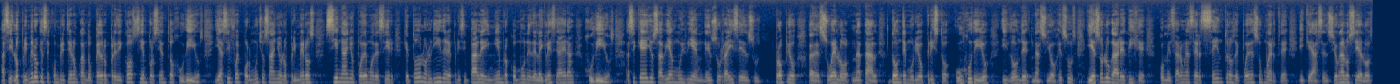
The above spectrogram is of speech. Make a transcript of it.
Así, los primeros que se convirtieron cuando Pedro predicó, 100% judíos. Y así fue por muchos años, los primeros 100 años podemos decir que todos los líderes principales y miembros comunes de la iglesia eran judíos. Así que ellos sabían muy bien en su raíz y en su propio eh, suelo natal, donde murió Cristo, un judío, y donde nació Jesús. Y esos lugares, dije, comenzaron a ser centros después de su muerte y que ascensión a los cielos,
